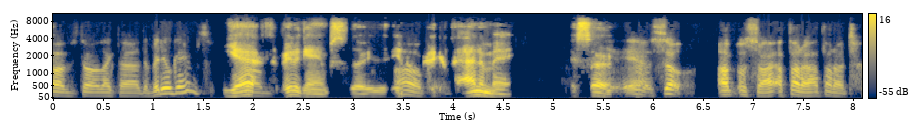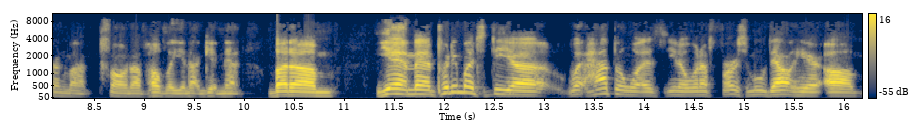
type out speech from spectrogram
um, so like the the video games yeah um, the video games the, you know, okay. the anime yes sir yeah so I'm, I'm, sorry i thought I, I thought i turned my phone off hopefully you're not getting that but um yeah man pretty much the uh what happened was you know when i first moved out here um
